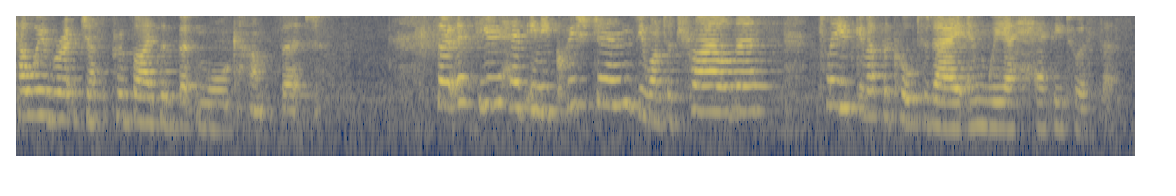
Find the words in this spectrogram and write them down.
however it just provides a bit more comfort. So if you have any questions, you want to trial this, please give us a call today and we are happy to assist.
